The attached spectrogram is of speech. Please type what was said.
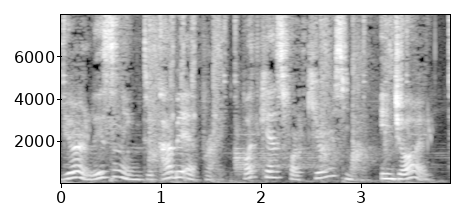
You're listening to KBR Pride, podcast for curious mind. Enjoy!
